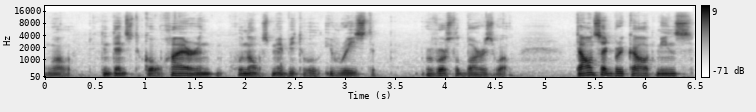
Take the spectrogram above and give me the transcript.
well intends to go higher and who knows, maybe it will erase the reversal bar as well. Downside breakout means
